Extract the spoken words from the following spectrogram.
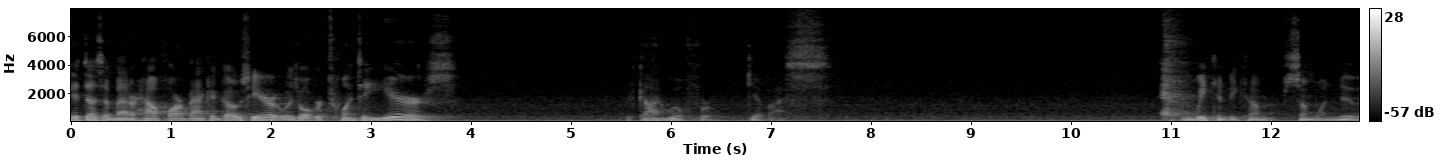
it doesn't matter how far back it goes. Here it was over 20 years. But God will forgive us. And we can become someone new.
